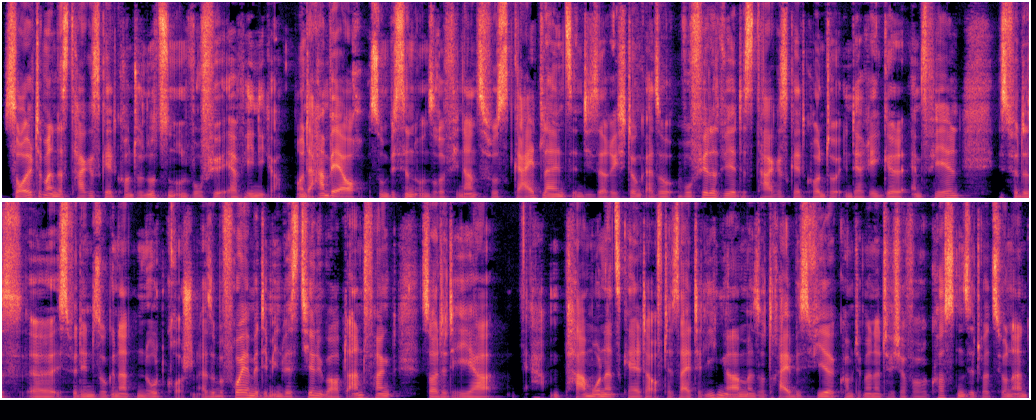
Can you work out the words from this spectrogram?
sollte man das Tagesgeldkonto nutzen und wofür eher weniger? Und da haben wir ja auch so ein bisschen unsere Finanzfluss-Guidelines in dieser Richtung. Also wofür wir das Tagesgeldkonto in der Regel empfehlen, ist für das, äh, ist für den sogenannten Notgroschen. Also bevor ihr mit dem Investieren überhaupt anfangt, solltet ihr ja ja, ein paar Monatsgehälter auf der Seite liegen haben, also drei bis vier, kommt immer natürlich auf eure Kostensituation an,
